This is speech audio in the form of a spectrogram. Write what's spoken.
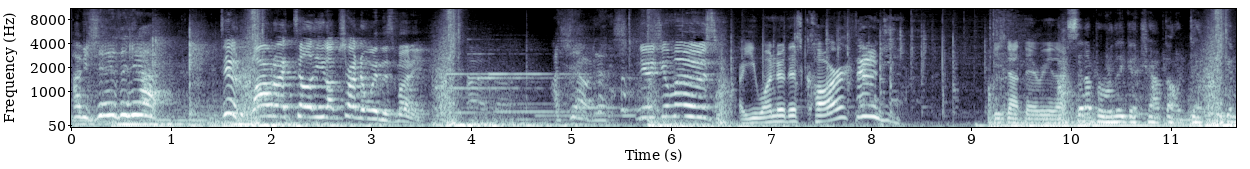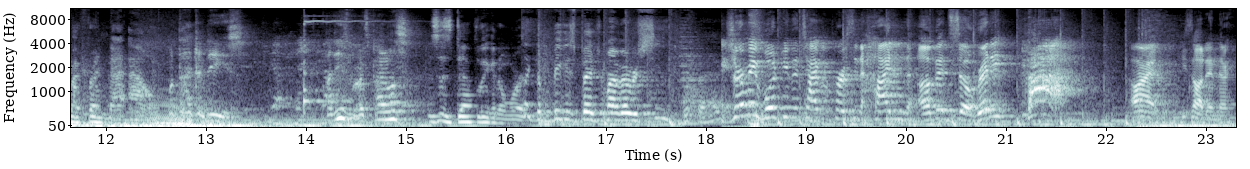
have you seen anything yet? Dude, why would I tell you I'm trying to win this money? I see how it is. News you lose. Are you under this car? Sandy. He's not there either. I set up a really good trap that'll definitely get my friend Matt out. What the heck are these? Are these rose panels? This is definitely gonna work. It's like the biggest bedroom I've ever seen. What the heck? Jeremy would be the type of person to hide in the oven, so ready? Ha! All right, he's not in there.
